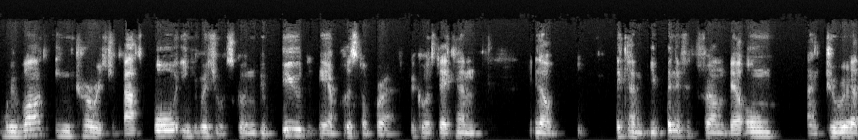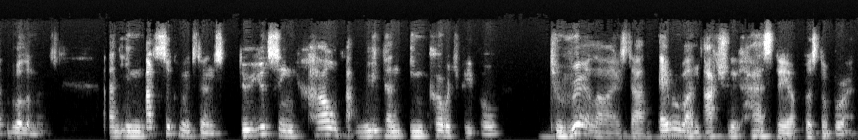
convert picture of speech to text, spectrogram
we want to encourage that all individuals going to build their personal brand because they can, you know, they can be benefit from their own and career development. And in that circumstance, do you think how that we can encourage people to realize that everyone actually has their personal brand?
